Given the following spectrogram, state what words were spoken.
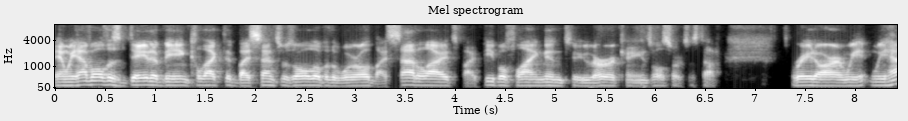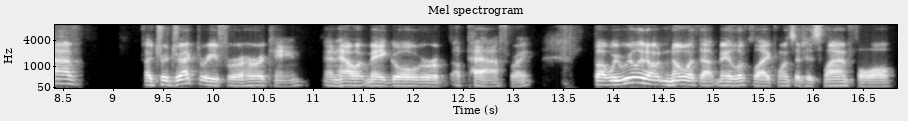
and we have all this data being collected by sensors all over the world, by satellites, by people flying into hurricanes, all sorts of stuff, radar. And we, we have a trajectory for a hurricane and how it may go over a path, right? But we really don't know what that may look like once it hits landfall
